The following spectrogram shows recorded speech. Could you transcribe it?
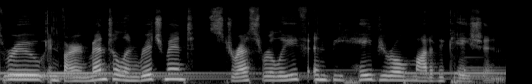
through environmental enrichment, stress relief, and behavioral modification.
